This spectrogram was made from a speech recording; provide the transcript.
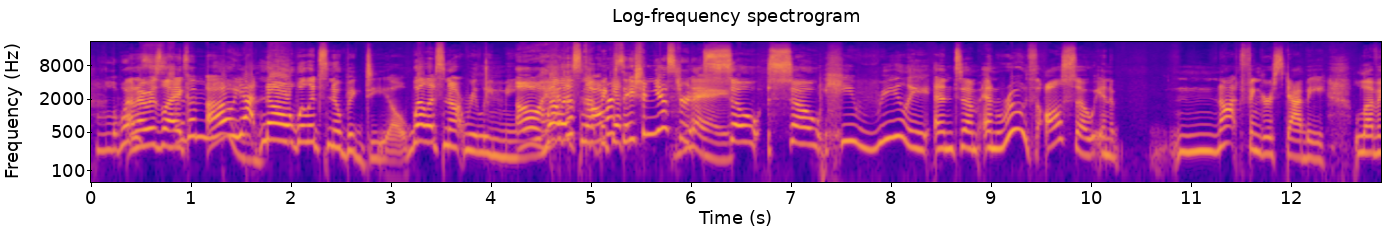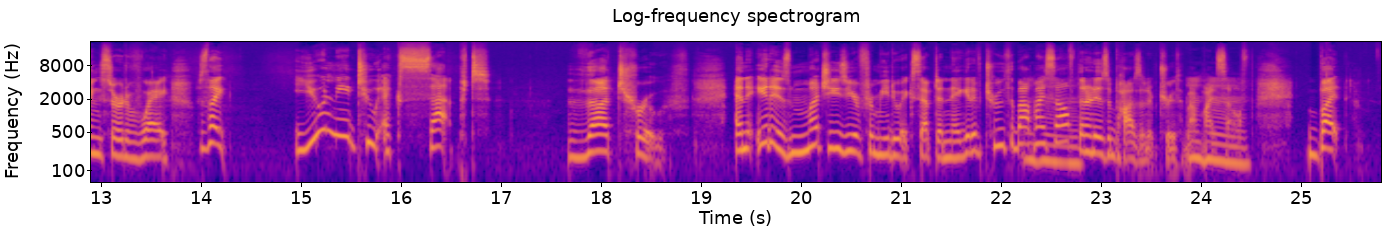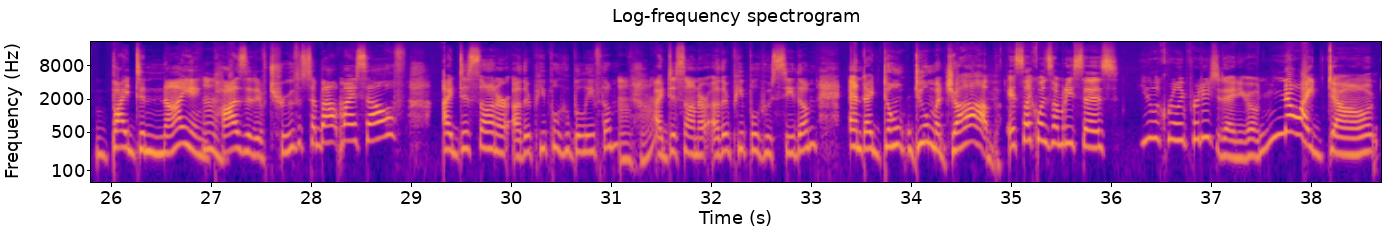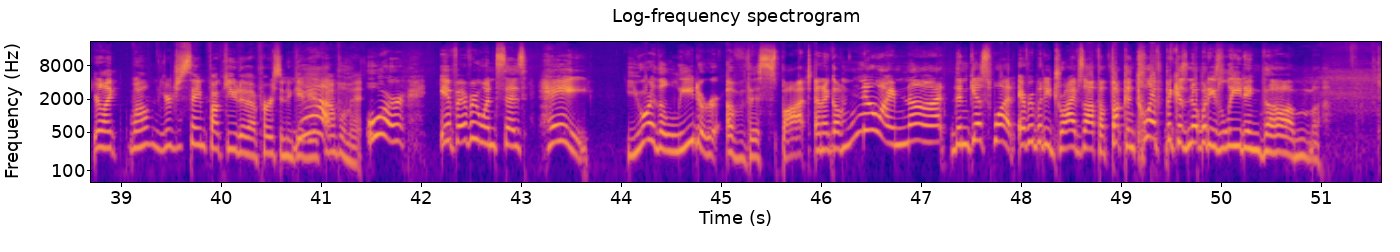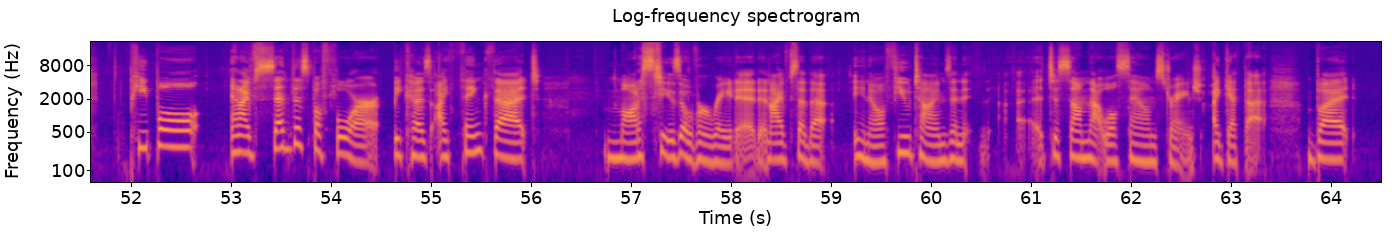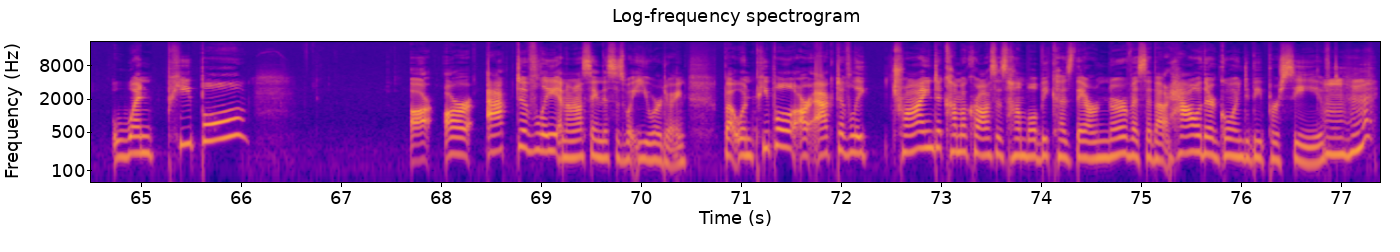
What and I was like, oh, yeah, no, well, it's no big deal. Well, it's not really me. Oh, I well, had it's this not big- conversation yesterday. Yeah, So, so he really, and, um, and Ruth also in a not finger stabby, loving sort of way, was like, you need to accept the truth. And it is much easier for me to accept a negative truth about mm-hmm. myself than it is a positive truth about mm-hmm. myself. But by denying hmm. positive truths about myself, I dishonor other people who believe them. Mm-hmm. I dishonor other people who see them, and I don't do my job. It's like when somebody says, You look really pretty today. And you go, No, I don't. You're like, Well, you're just saying fuck you to that person who gave you a compliment. Or if everyone says, hey, you're the leader of this spot, and I go, no, I'm not, then guess what? Everybody drives off a fucking cliff because nobody's leading them. People, and I've said this before because I think that modesty is overrated. And I've said that, you know, a few times. And uh, to some, that will sound strange. I get that. But when people are are actively and I'm not saying this is what you are doing, but when people are actively trying to come across as humble because they are nervous about how they're going to be perceived,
